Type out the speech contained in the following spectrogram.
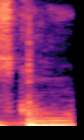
is cold.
